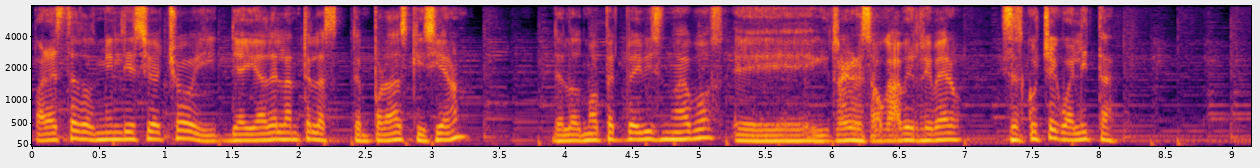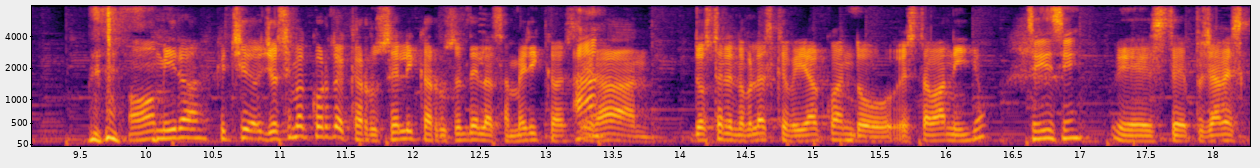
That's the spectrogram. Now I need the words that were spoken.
para este 2018 y de ahí adelante las temporadas que hicieron de los Muppet Babies nuevos, eh, y regresó Gaby Rivero. Se escucha igualita. Oh, mira, qué chido. Yo sí me acuerdo de Carrusel y Carrusel de las Américas. Ah. Eran dos telenovelas que veía cuando estaba niño. Sí, sí. Este, pues ya ves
